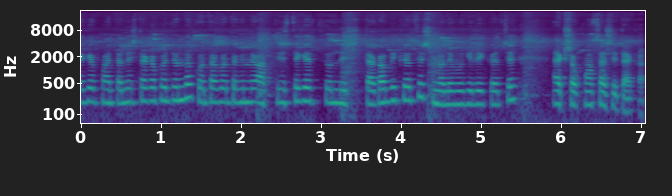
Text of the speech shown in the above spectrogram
থেকে পঁয়তাল্লিশ টাকা পর্যন্ত, কোথাও কোথাও কিন্তু আটত্রিশ থেকে চল্লিশ টাকাও বিক্রি হচ্ছে, সোনালী মুরগি বিক্রি হচ্ছে একশো পঁচাশি টাকা।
